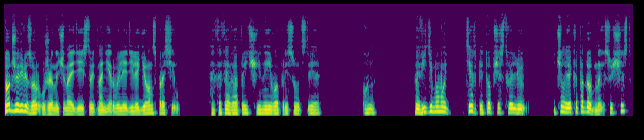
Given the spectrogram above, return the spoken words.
Тот же ревизор, уже начиная действовать на нервы леди Легион, спросил, а какова причина его присутствия? Он, по-видимому, терпит общество лю... человекоподобных существ,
